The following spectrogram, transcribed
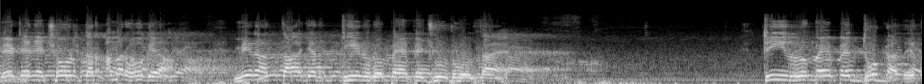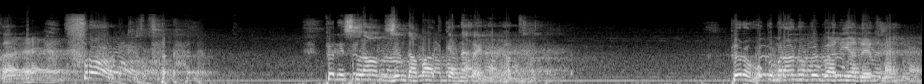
बेटे ने छोड़कर अमर हो गया। मेरा ताजर तीन रुपए पे झूठ बोलता है। तीन रुपए पे धोखा देता है। फ्रॉड करता है। फिर इस्लाम जिंदाबाद के नारे लगाता है। फिर हुक्मरानों को गालियाँ देता है।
